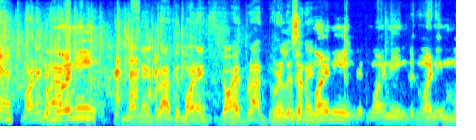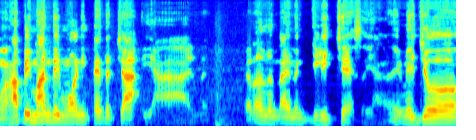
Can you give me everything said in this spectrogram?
Morning, Good Brad. morning. Good morning, Brad. Good morning. Go ahead, Brad. We're Good listening. morning. Good morning. Good morning. Happy Monday morning, Ted at Cha. Yan. Karoon lang tayo ng glitches. Ayan. Eh, Medyo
